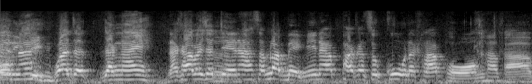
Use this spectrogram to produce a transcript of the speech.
คมนะจริงๆ ว่าจะยังไงนะครับให้ชัดเจนนะสำหรับเบรกนี้นะครับพักกันสักครู่นะครับผม ครับ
